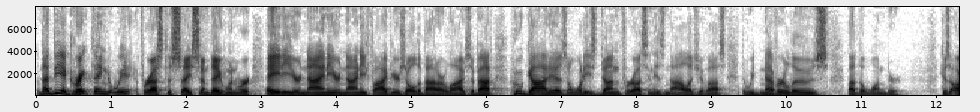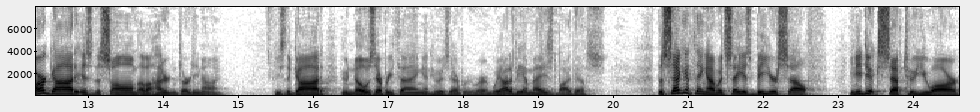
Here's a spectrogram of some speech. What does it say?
And that'd be a great thing we, for us to say someday when we're 80 or 90 or 95 years old about our lives, about who God is and what He's done for us and His knowledge of us, that we'd never lose uh, the wonder. Because our God is the Psalm of 139. He's the God who knows everything and who is everywhere. And we ought to be amazed by this. The second thing I would say is be yourself. You need to accept who you are.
